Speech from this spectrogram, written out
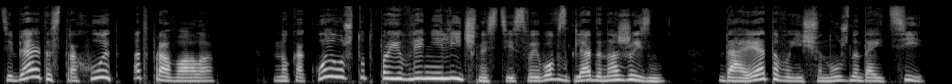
тебя это страхует от провала. Но какое уж тут проявление личности и своего взгляда на жизнь. До этого еще нужно дойти.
